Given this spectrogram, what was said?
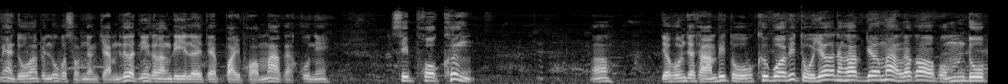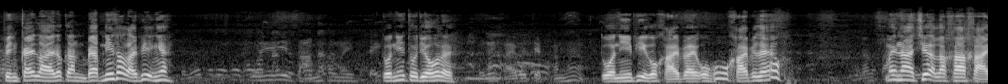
แม่ดูว่าเป็นลูกผสมอย่างแจ่มเลือดนี่กำลังดีเลย แต่ปล่อยผอมมากอะคู่นี้สิบหกครึ่งเอ เดี๋ยวผมจะถามพี่ตู่คือบัวพี่ตู่เยอะนะครับ เยอะมากแล้วก็ผมดูเป็นไกด์ไลน์แล้วกันแบบนี้เท่าไหร่พี่อย่างเงี้ยตัวนี้ยี่สามข้างในตัวนี้ตัวเดียวเท่าไหร่ตัวนี้ขายไปเจ็ดพันห้าตัวนี้พี่เขาขายไปโอ้โหขายไปแล้ว ไม่น่าเชื่อราคาขาย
